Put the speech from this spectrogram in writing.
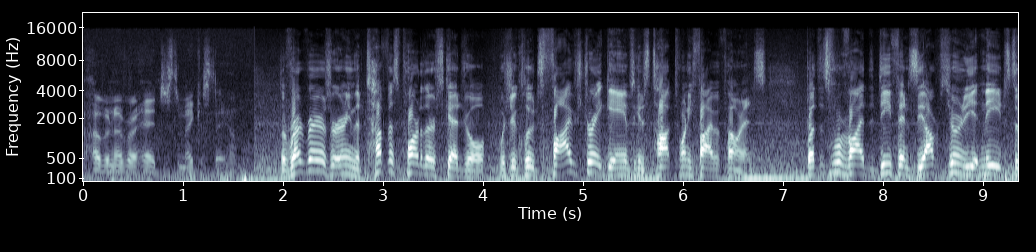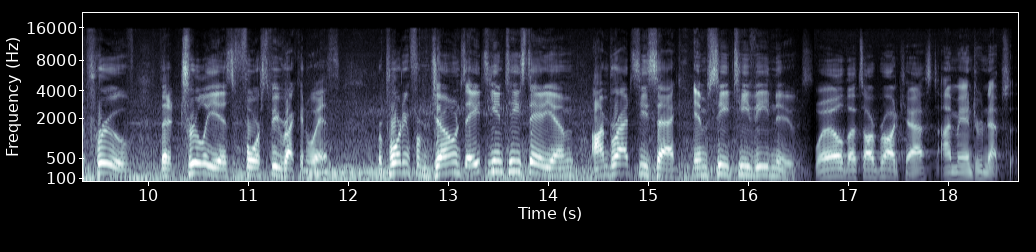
hovering over our head just to make us stay humble. The Red Raiders are earning the toughest part of their schedule, which includes five straight games against top 25 opponents. But this will provide the defense the opportunity it needs to prove that it truly is a force to be reckoned with. Reporting from Jones AT&T Stadium, I'm Brad Cisak, MCTV News. Well, that's our broadcast. I'm Andrew Nepson.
